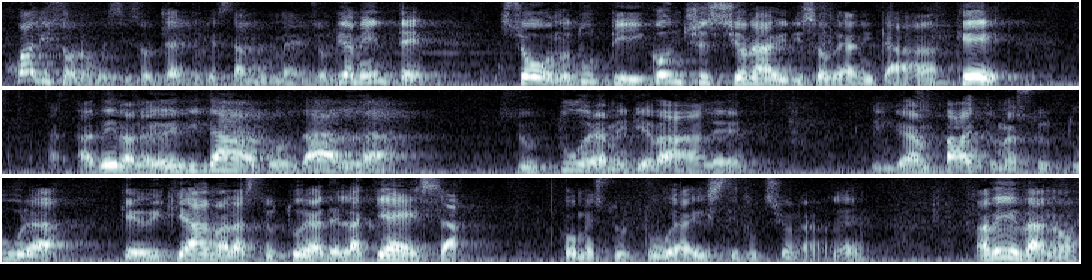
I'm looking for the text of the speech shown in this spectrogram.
Quali sono questi soggetti che stanno in mezzo? Ovviamente sono tutti i concessionari di sovranità che avevano ereditato dalla struttura medievale, in gran parte una struttura che richiama la struttura della Chiesa, come struttura istituzionale, avevano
